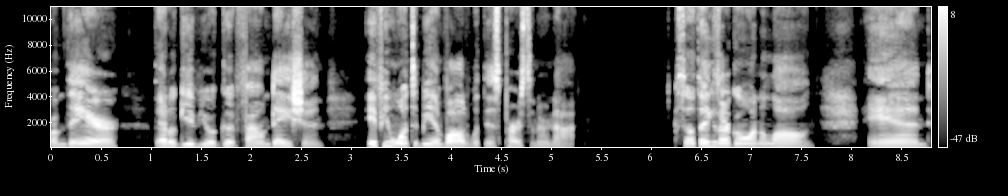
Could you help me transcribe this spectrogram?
From there, that'll give you a good foundation if you want to be involved with this person or not. So things are going along, and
